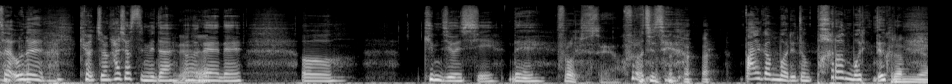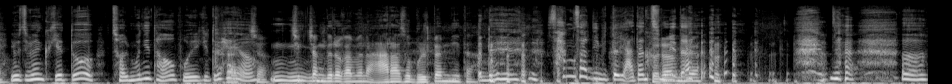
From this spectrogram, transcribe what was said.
자, 오늘 결정하셨습니다. 네. 어, 네, 네. 어, 김지훈 씨. 네. 풀어주세요. 풀어주세요. 빨간 머리든 파란 머리든. 그럼요. 요즘엔 그게 또 젊은이 다워 보이기도 해요. 그렇죠. 음, 음. 직장 들어가면 알아서 물 뺍니다. 네. 상사님이 또 야단칩니다. 자, 어,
